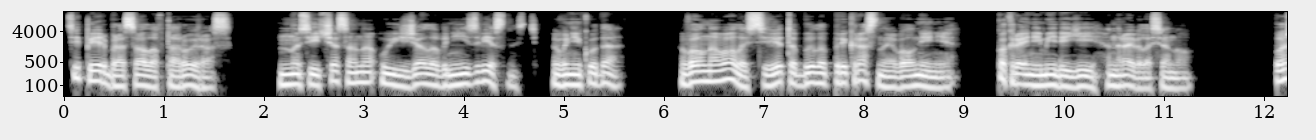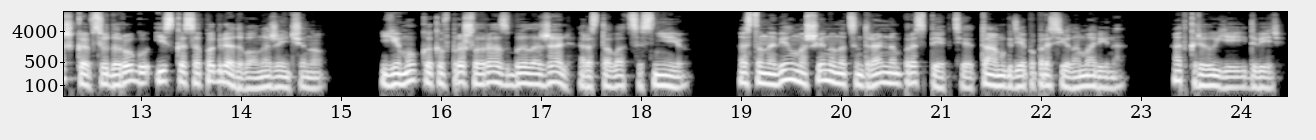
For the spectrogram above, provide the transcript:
Теперь бросала второй раз. Но сейчас она уезжала в неизвестность, в никуда. Волновалась, и это было прекрасное волнение. По крайней мере, ей нравилось оно. Пашка всю дорогу искоса поглядывал на женщину. Ему, как и в прошлый раз, было жаль расставаться с нею. Остановил машину на центральном проспекте, там, где попросила Марина. Открыл ей дверь.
